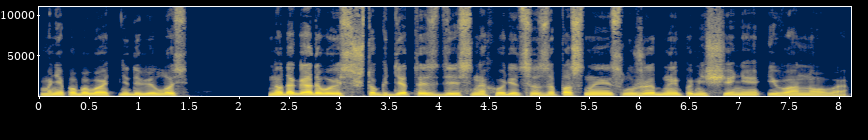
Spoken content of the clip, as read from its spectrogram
мне побывать не довелось, но догадываюсь, что где-то здесь находятся запасные служебные помещения Иванова.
